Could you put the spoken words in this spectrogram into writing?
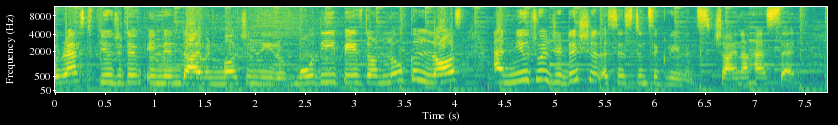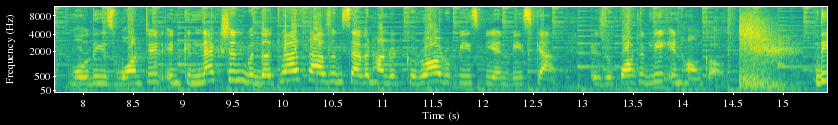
arrest fugitive Indian diamond merchant Nirav Modi based on local laws and mutual judicial assistance agreements, China has said. Modi is wanted in connection with the 12,700 crore rupees PNB scam, is reportedly in Hong Kong. The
